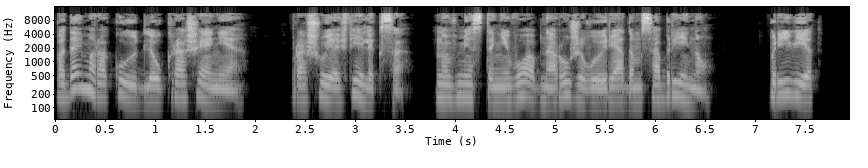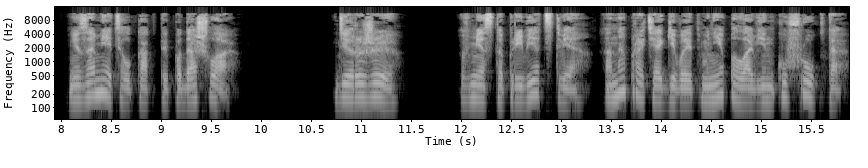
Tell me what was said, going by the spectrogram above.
«Подай маракую для украшения», – прошу я Феликса, но вместо него обнаруживаю рядом Сабрину. «Привет. Не заметил, как ты подошла». «Держи», Вместо приветствия она протягивает мне половинку фрукта.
